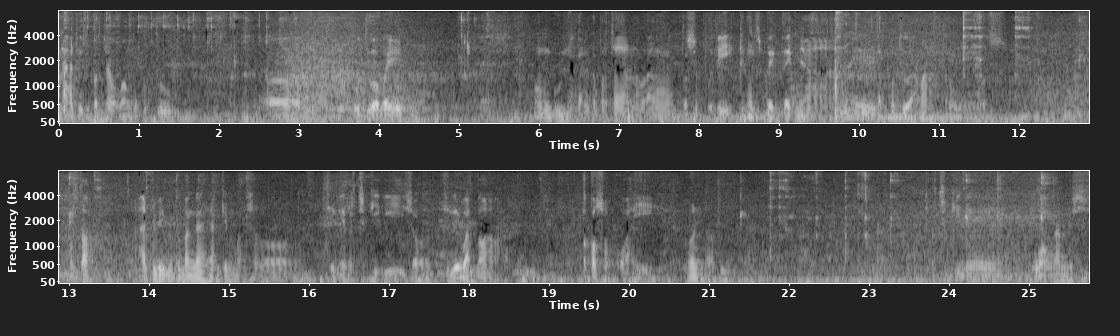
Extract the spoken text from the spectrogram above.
nek ade dipercaya wong kudu kudu apa ya menggunakan kepercayaan orang tersebut ini dengan sebaik-baiknya. Hmm. kudu amanah terus. Mustah Adewi kudu mangga yakin masalah dene rezeki iki iso dilewatno. Teko sapa wae? Ngono to Nah, rezekine wong kan wis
